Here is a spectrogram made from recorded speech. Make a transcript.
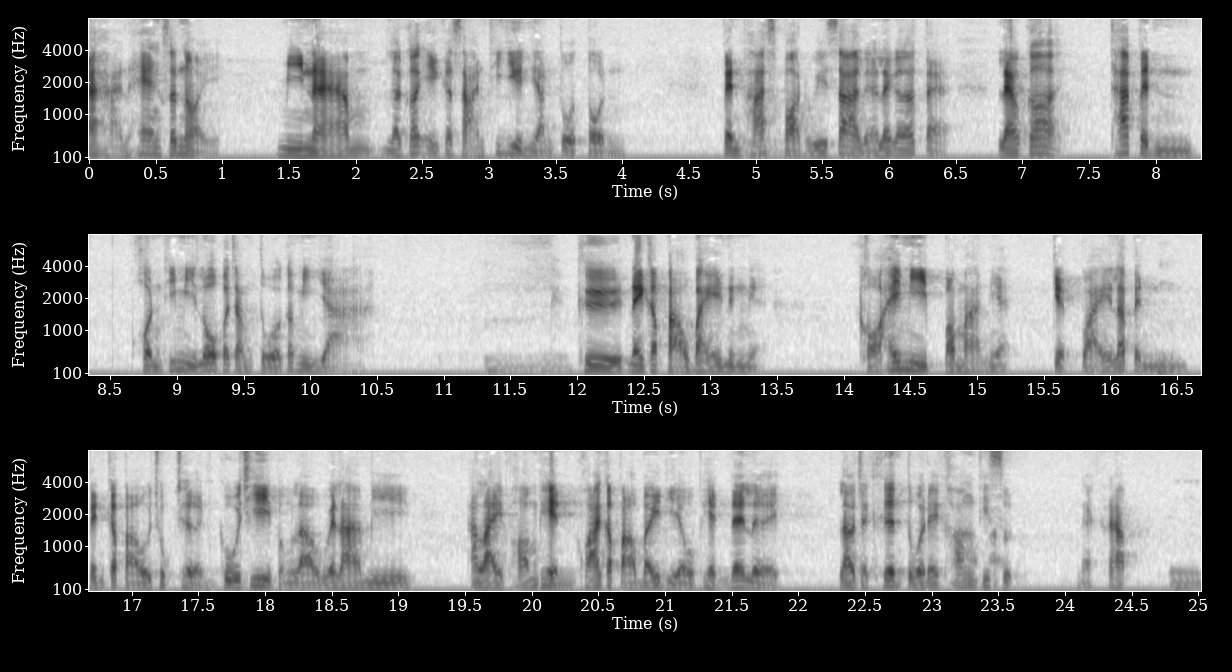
อาหารแห้งซะหน่อย มีน้ำแล้วก็เอกสารที่ยืนยันตัวตน เป็นพาสปอร์ตวีซ่าหรืออะไรก็แล้วแต่ แล้วก็ถ้าเป็นคนที่มีโรคประจำตัวก็มียาคือในกระเป๋าใบหนึ่งเนี่ย ขอให้มีประมาณเนี้ยเก็บไว้แล้วเป็นอืมเป็นกระเป๋าฉุกเฉินกู้ชีพของเรา เวลามีอะไรพร้อมเพ่นคว้ากระเป๋าใบเดียวเพ่นได้เลย เราจะเคลื่อนตัวได้คล่องที่สุดนะครับ อืม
